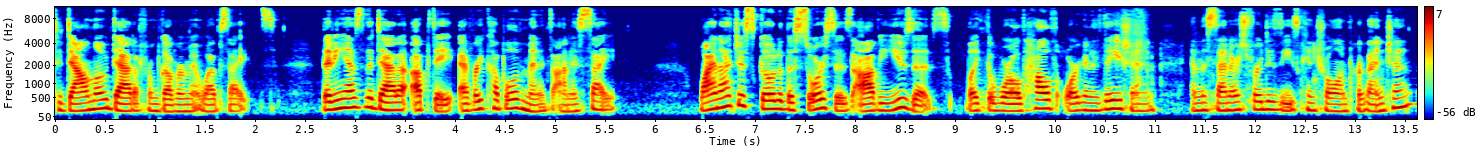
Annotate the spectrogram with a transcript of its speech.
to download data from government websites. Then he has the data update every couple of minutes on his site. Why not just go to the sources Avi uses, like the World Health Organization and the Centers for Disease Control and Prevention?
